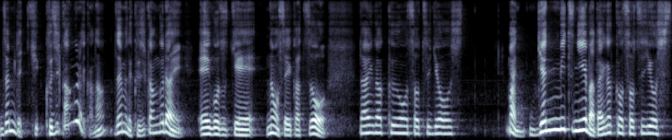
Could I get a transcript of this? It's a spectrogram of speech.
全部で9時間ぐらいかな？全部で9時間ぐらい英語付けの生活を大学を卒業しまあ厳密に言えば大学を卒業し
